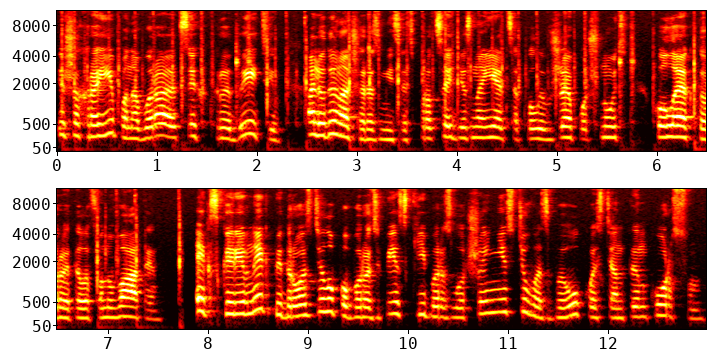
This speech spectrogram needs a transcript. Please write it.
І шахраї понабирають цих кредитів. А людина через місяць про це дізнається, коли вже почнуть колектори телефонувати. Екс-керівник підрозділу по боротьбі з кіберзлочинністю в СБУ Костянтин Корсун.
